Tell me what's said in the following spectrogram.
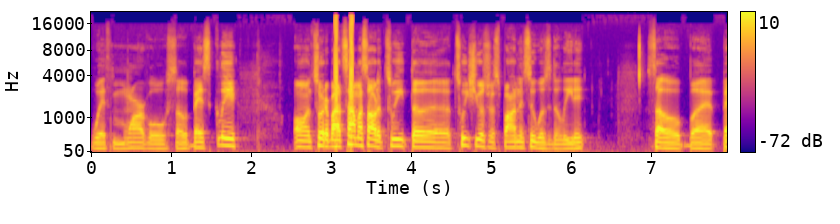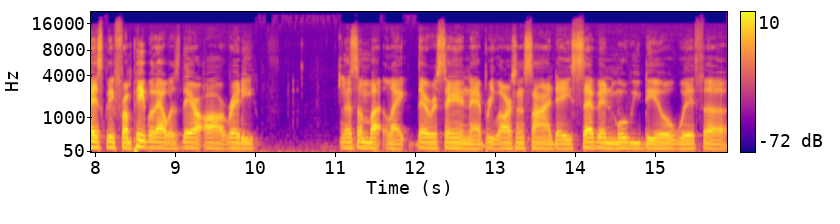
with Marvel. So basically, on Twitter, by the time I saw the tweet, the tweet she was responding to was deleted. So, but basically, from people that was there already, you know, somebody like they were saying that Brie Larson signed a seven movie deal with uh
